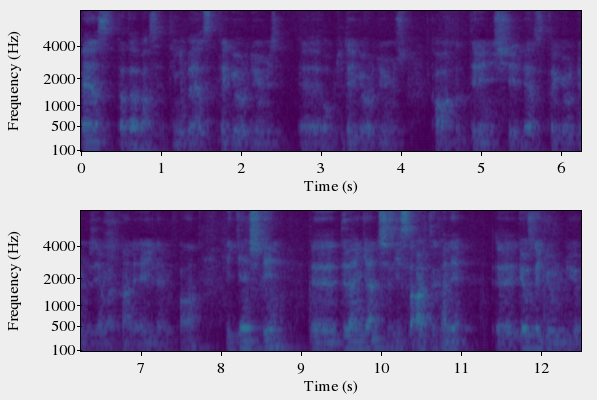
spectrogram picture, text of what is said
Beyazıt'ta da bahsettiğim gibi Beyazıt'ta gördüğümüz, e, ODTÜ'de gördüğümüz kavaklık direnişi, Beyazıt'ta gördüğümüz yemekhane eylemi falan. Hani gençliğin e, direngen çizgisi artık hani e, gözle görülüyor.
